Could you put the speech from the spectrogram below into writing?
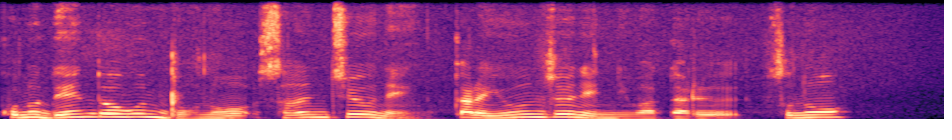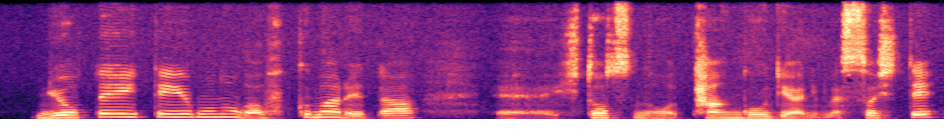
この伝道運動の30年から40年にわたるその旅程っていうものが含まれた、えー、一つの単語であります。そして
